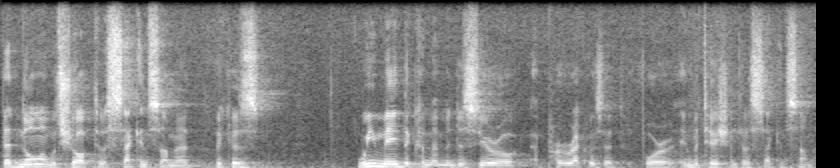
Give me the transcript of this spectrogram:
that no one would show up to the second summit because we made the commitment to zero a prerequisite for invitation to the second summit.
